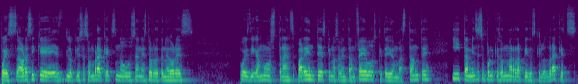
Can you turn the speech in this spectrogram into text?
pues ahora sí que es, lo que usa son brackets, no usan estos retenedores, pues digamos, transparentes, que no se ven tan feos, que te ayudan bastante. Y también se supone que son más rápidos que los brackets.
